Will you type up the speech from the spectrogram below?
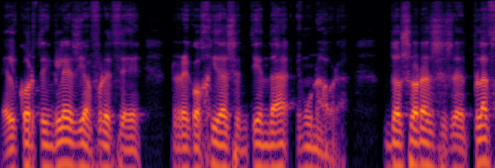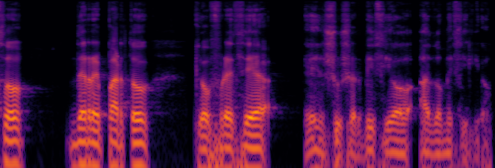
El corte inglés ya ofrece recogidas en tienda en una hora. Dos horas es el plazo de reparto que ofrece en su servicio a domicilio.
